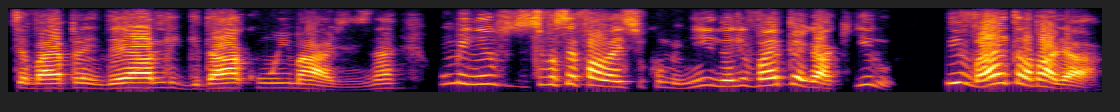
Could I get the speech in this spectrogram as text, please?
Você vai aprender a lidar com imagens, né? Um menino, se você falar isso com o menino, ele vai pegar aquilo e vai trabalhar,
